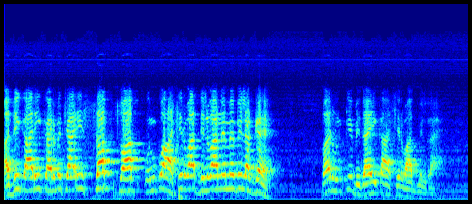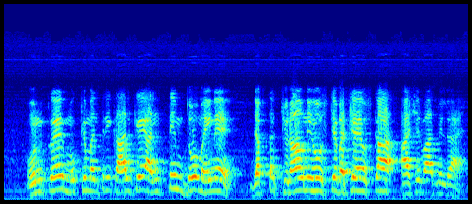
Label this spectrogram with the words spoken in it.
अधिकारी, कर्मचारी सब स्वागत उनको आशीर्वाद दिलवाने में भी लग गए हैं। पर उनकी विदाई का आशीर्वाद मिल रहा है। उनके मुख्यमंत्री काल के अंतिम दो महीने जब तक चुनाव नहीं हो, उसके बचे हैं, उसका आशीर्वाद मिल रहा है।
